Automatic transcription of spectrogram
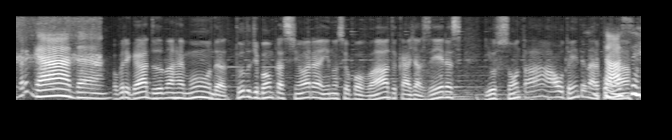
Obrigada. Obrigado, dona Raimunda. Tudo de bom pra senhora aí no seu povoado, Cajazeiras. E o som tá alto, hein, Tenara? Tá sim,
